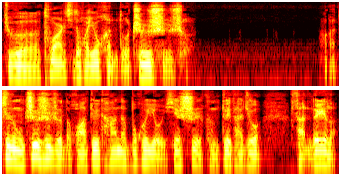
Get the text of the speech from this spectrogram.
这个土耳其的话有很多支持者，啊，这种支持者的话对他呢不会有一些事，可能对他就反对了。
